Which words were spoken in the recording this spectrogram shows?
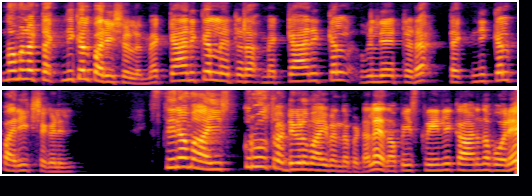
നമ്മളെ ടെക്നിക്കൽ പരീക്ഷകളിൽ mechanical related mechanical related technical പരീക്ഷകളിൽ സ്ഥിരമായി സ്ക്രൂ ത്രെഡുകളുമായി ബന്ധപ്പെട്ട് അല്ലേ? അപ്പോൾ ഈ സ്ക്രീനിൽ കാണുന്ന പോലെ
